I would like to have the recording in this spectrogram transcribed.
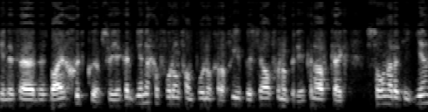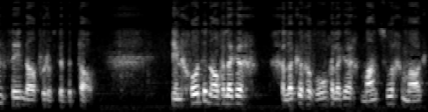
en dit is uh, dis baie goedkoop. So jy kan enige vorm van pornografie op jou selfoon op rekenaar kyk sonder dat jy 1 sent daarvoor hoef te betaal. En God het ongelukkig gelukkig of ongelukkig man so gemaak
